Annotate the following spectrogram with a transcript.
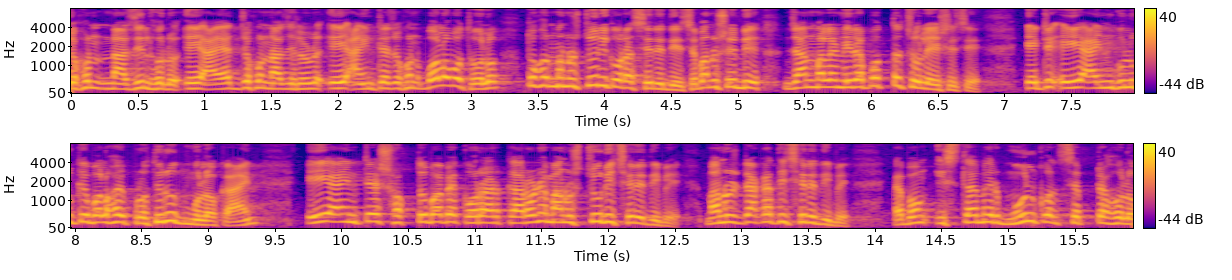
যখন নাজিল হলো, এই আয়াত যখন নাজিল হলো, এই আইনটা যখন বলবৎ হলো, তখন মানুষ চুরি করা ছেড়ে দিয়েছে। মানুষের জানমালের নিরাপত্তা চলে এসেছে। এটি, এই আইনগুলোকে বলা হয় প্রতিরোধমূলক আইন। এই আইনটা শক্তভাবে করার কারণে মানুষ চুরি ছেড়ে দিবে, মানুষ ডাকাতি ছেড়ে দিবে। এবং ইসলামের মূল কনসেপ্টটা হলো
